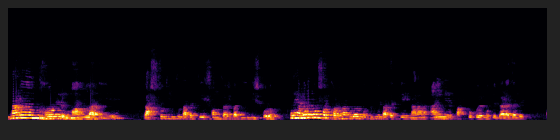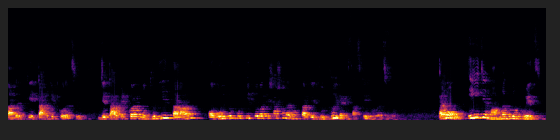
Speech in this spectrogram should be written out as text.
নানান ধরনের মামলা দিয়ে রাষ্ট্র কিন্তু তাদেরকে সন্ত্রাসবাদী, বিস্ফোরক মানে এমন এমন সব ঘটনাগুলোর মধ্য দিয়ে তাদেরকে নানান আইনের পাকপোকরের মধ্যে বেড়া জালে তাদেরকে টার্গেট করেছে। যে টার্গেট করার মধ্য দিয়ে তার অবৈধ কর্তৃত্ববাদী শাসন এবং তার যে যুদ্ধ, এটাকে সাস্টেন করেছিল। এবং এই যে মামলাগুলো হয়েছে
